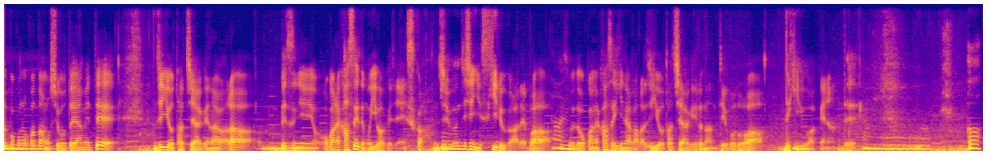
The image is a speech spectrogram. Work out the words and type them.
えばこの方も仕事辞めて事業立ち上げながら別にお金稼いでもいいわけじゃないですか。自分自身にスキルがあればはいそれでお金稼ぎながら事業立ち上げるなんていうことはできるわけなんで。うん。あ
